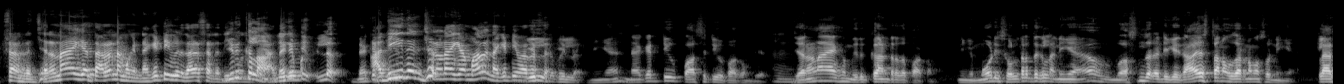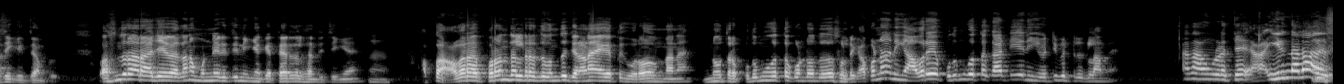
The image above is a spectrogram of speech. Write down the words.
சார் அந்த ஜனநாயகத்தால நமக்கு நெகட்டிவ் தான் சார் இருக்கலாம். நெகட்டிவ் இல்ல negative- அதீத ஜனநாயகமான நெகட்டிவா இல்ல இல்ல. நீங்க நெகட்டிவ் பாசிட்டிவ் பார்க்க முடியாது. ஜனநாயகம் இருக்கான்றத பார்க்கணும். நீங்க மோடி சொல்றதுக்கெல்லாம் நீங்க வசுந்தரா நீங்க ராஜஸ்தான உதாரணமா சொன்னீங்க. கிளாசிக் எக்ஸாம்பிள் வசுந்தரா ராஜேவை தானே முன்னிறுத்தி நீங்க தேர்தல் சந்திச்சீங்க. அப்ப அவரை புறந்தள்ளுறது வந்து ஜனநாயகத்துக்கு விரோதம் தானே? இன்னொருத்தர புதுமுகத்தை கொண்டு வந்ததை சொல்றீங்க. அப்பனா நீங்க அவரே புதுமுகத்தை காட்டியே நீங்க வெற்றி பெற்றிருக்கலாமே. அது அவங்களோட இருந்தாலும்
